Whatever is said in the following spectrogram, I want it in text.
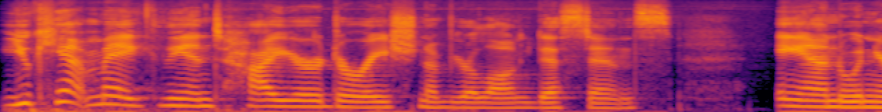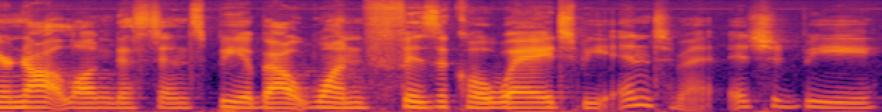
you can't make the entire duration of your long distance and when you're not long distance be about one physical way to be intimate. It should be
